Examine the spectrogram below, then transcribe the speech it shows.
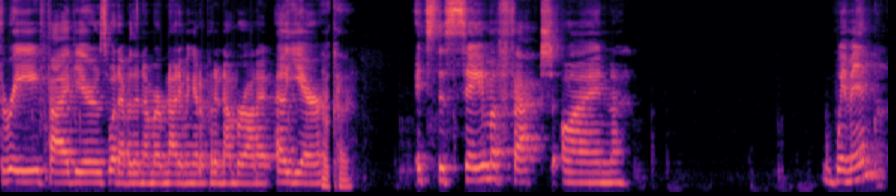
three, five years, whatever the number. I'm not even going to put a number on it. A year. Okay. It's the same effect on women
